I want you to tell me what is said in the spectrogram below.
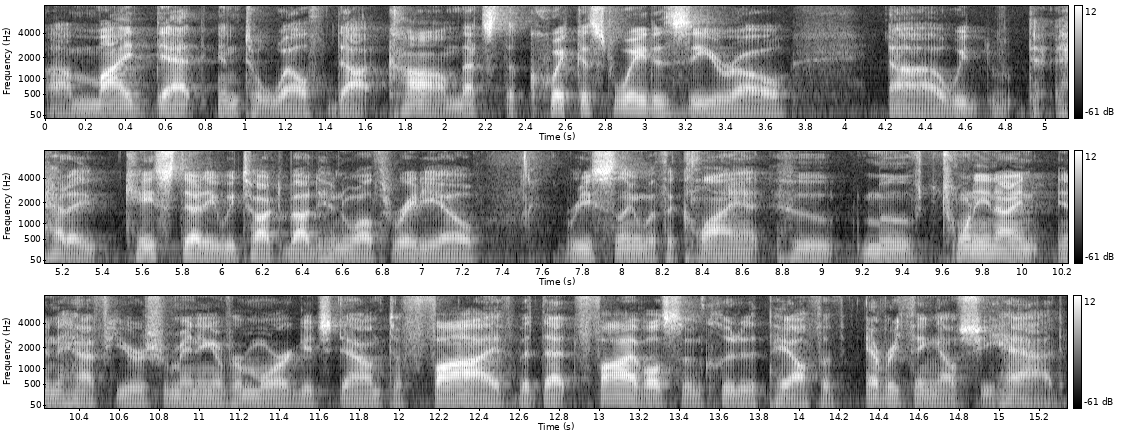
Uh, mydebtintowealth.com. That's the quickest way to zero. Uh, we had a case study we talked about in Wealth Radio recently with a client who moved 29 and a half years remaining of her mortgage down to five, but that five also included the payoff of everything else she had.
